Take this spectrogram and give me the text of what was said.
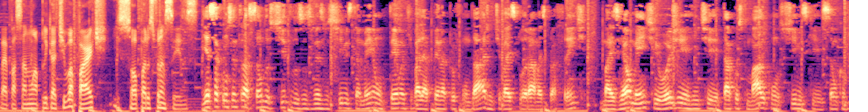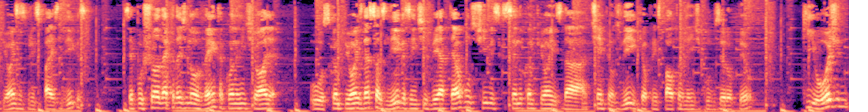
vai passar num aplicativo à parte e só para os franceses. E essa concentração dos títulos nos mesmos times também é um tema que vale a pena aprofundar, a gente vai explorar mais para frente, mas realmente hoje a gente está acostumado com os times que são campeões das principais ligas. Você puxou a década de 90, quando a gente olha os campeões dessas ligas, a gente vê até alguns times que sendo campeões da Champions League, que é o principal torneio de clubes europeu, que hoje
